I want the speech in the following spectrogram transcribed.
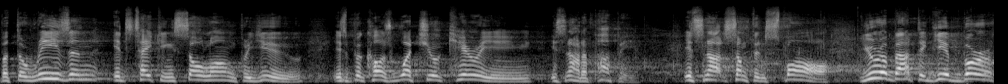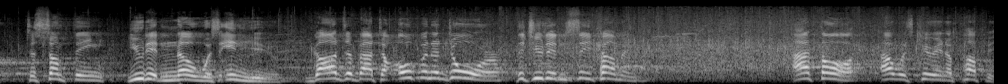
But the reason it's taking so long for you is because what you're carrying is not a puppy. It's not something small. You're about to give birth to something you didn't know was in you. God's about to open a door that you didn't see coming. I thought I was carrying a puppy.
